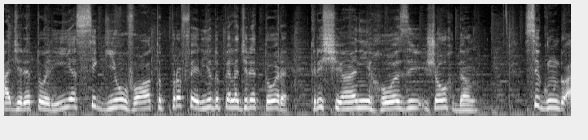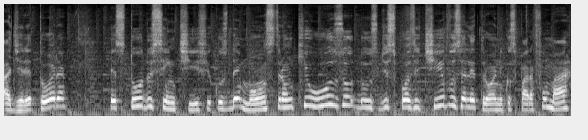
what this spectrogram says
a diretoria seguiu o voto proferido pela diretora Cristiane Rose Jordan. Segundo a diretora, estudos científicos demonstram que o uso dos dispositivos eletrônicos para fumar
